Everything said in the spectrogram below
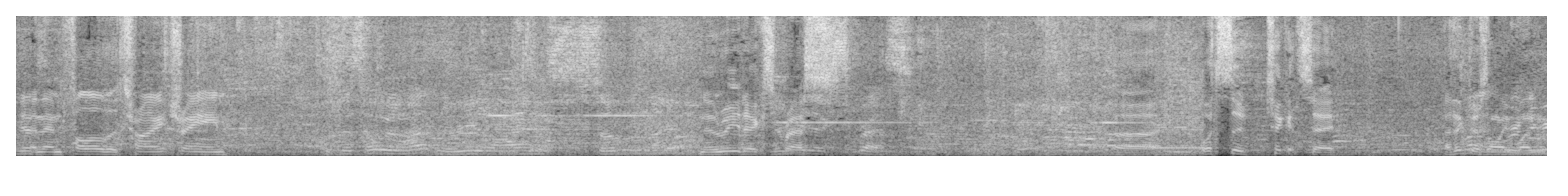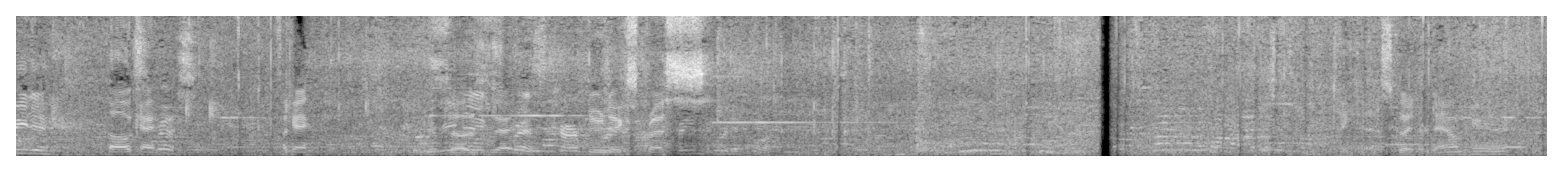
Yes. And then follow the tri- train, is this what we want? Real line line? Narita Express. Express. Uh, what's the ticket say? I think there's only one. Narita Oh, okay. Express. Okay. Narita So Express. that, Car Narita Express. Take the escalator down here.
